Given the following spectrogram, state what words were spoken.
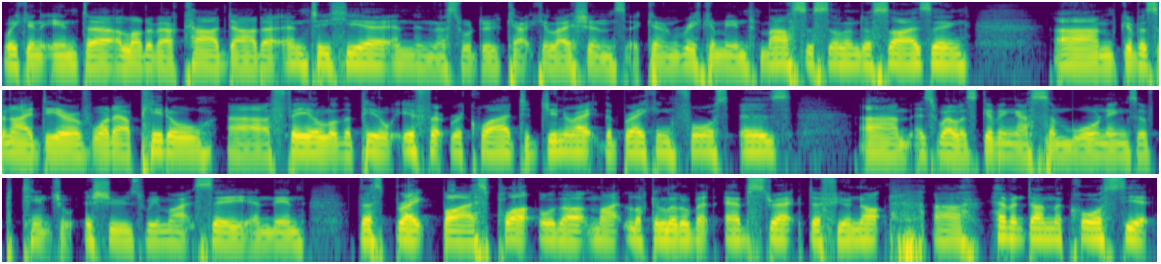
We can enter a lot of our car data into here and then this will do calculations. It can recommend master cylinder sizing, um, give us an idea of what our pedal uh, feel or the pedal effort required to generate the braking force is um, as well as giving us some warnings of potential issues we might see. And then this brake bias plot, although it might look a little bit abstract if you're not uh, haven't done the course yet,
